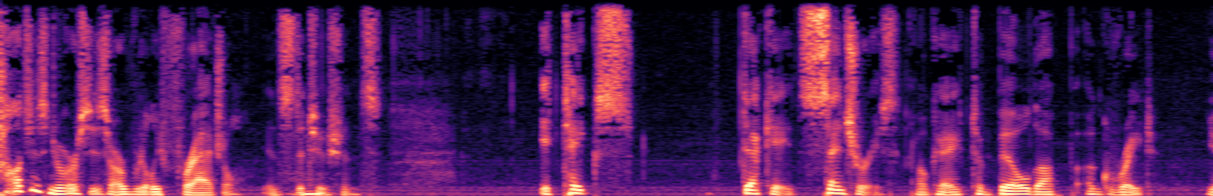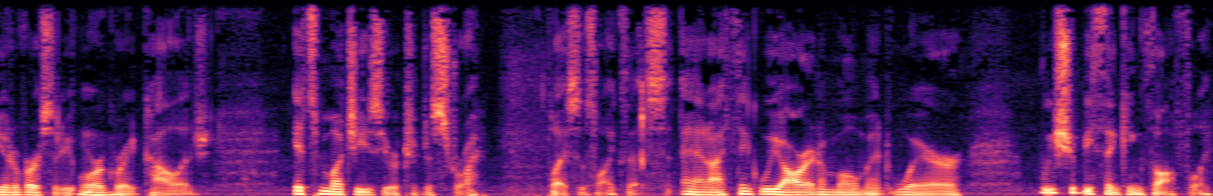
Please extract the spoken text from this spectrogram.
colleges and universities are really fragile institutions. It takes decades, centuries, okay, to build up a great university or a mm-hmm. great college. It's much easier to destroy places like this. And I think we are in a moment where we should be thinking thoughtfully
